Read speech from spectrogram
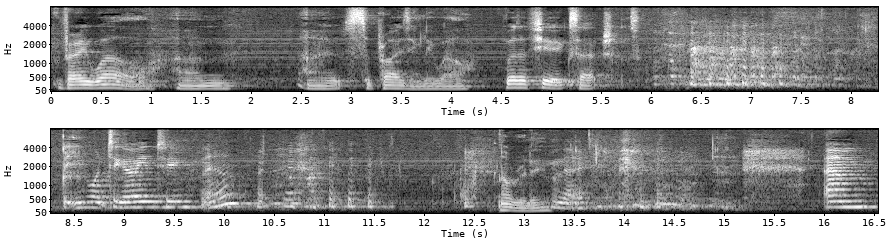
very well, um, uh, surprisingly well, with a few exceptions. that you want to go into now? Not really. No. um,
